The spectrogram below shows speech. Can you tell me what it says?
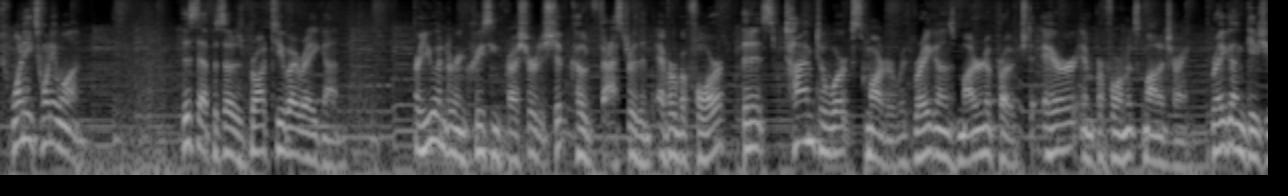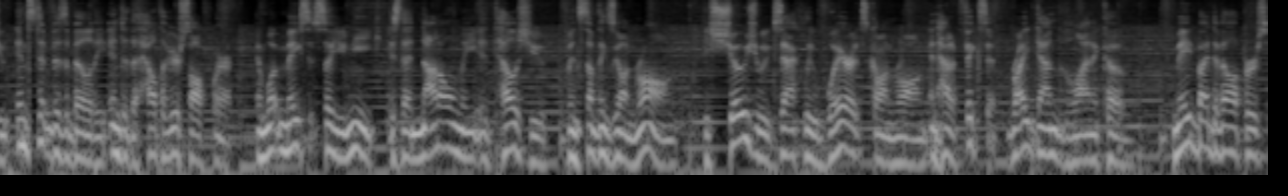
2021. This episode is brought to you by Raygun. Are you under increasing pressure to ship code faster than ever before? Then it's time to work smarter with Raygun's modern approach to error and performance monitoring. Raygun gives you instant visibility into the health of your software, and what makes it so unique is that not only it tells you when something's gone wrong, it shows you exactly where it's gone wrong and how to fix it right down to the line of code. Made by developers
